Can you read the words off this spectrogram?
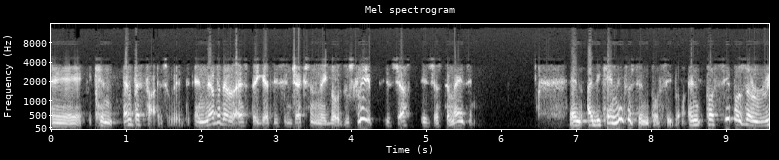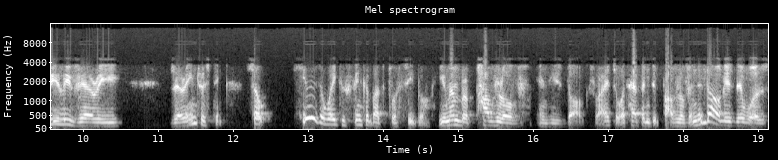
uh, can empathize with, and nevertheless they get this injection and they go to sleep. It's just it's just amazing. And I became interested in placebo. And placebos are really very, very interesting. So here is a way to think about placebo. You remember Pavlov and his dogs, right? So what happened to Pavlov and the dog is there was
